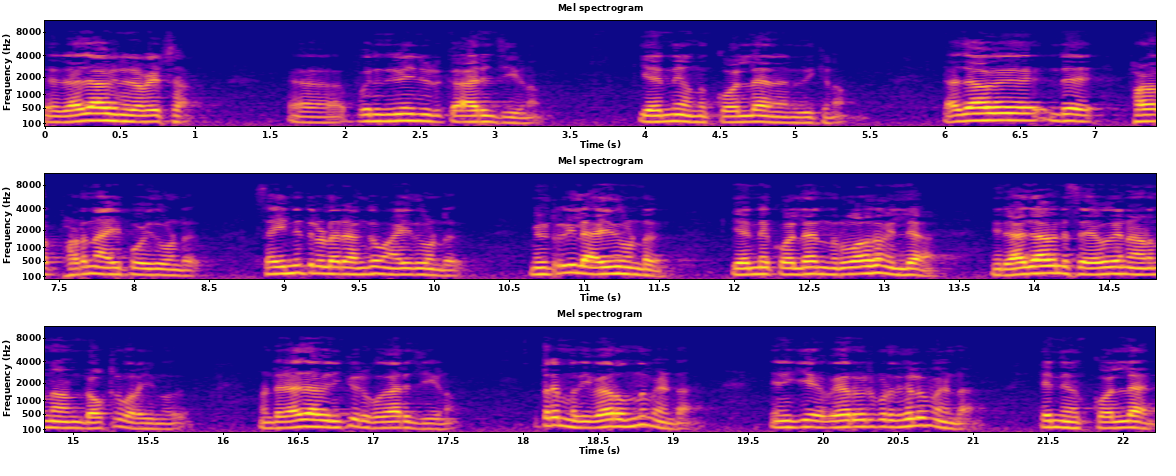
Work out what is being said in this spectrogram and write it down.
രാജാവിനൊരു അപേക്ഷ വേണ്ടി ഒരു കാര്യം ചെയ്യണം. എന്നെ ഒന്ന് കൊല്ലാൻ അനുവദിക്കണം. രാജാവിന്റെ ഭടനായിപ്പോയതുകൊണ്ട് പോയതുകൊണ്ട് സൈന്യത്തിലുള്ള ഒരു അംഗമായതുകൊണ്ട് മിലിറ്ററിയിലായതുകൊണ്ട് എന്നെ കൊല്ലാൻ നിർവാഹമില്ല. നീ രാജാവിന്റെ സേവകനാണെന്നാണ് ഡോക്ടർ പറയുന്നത്. അതുകൊണ്ട് രാജാവ് എനിക്കൊരു ഉപകാരം ചെയ്യണം. അത്രയും മതി. വേറൊന്നും വേണ്ട. എനിക്ക് വേറൊരു പ്രതിഫലവും വേണ്ട. എന്നെ കൊല്ലാൻ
